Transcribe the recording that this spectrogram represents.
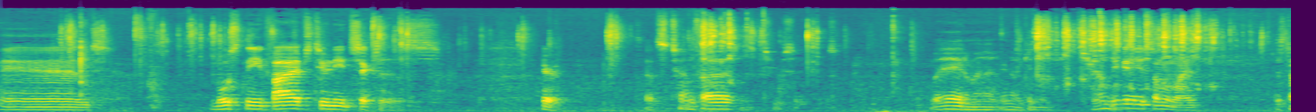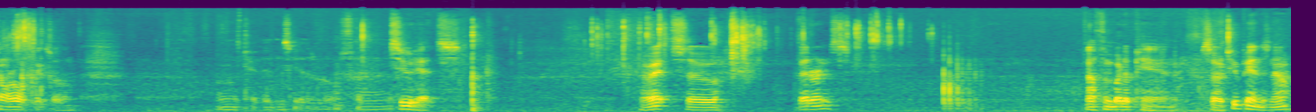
and most need fives, two need sixes. Here, That's ten fives and two sixes. Wait a minute, you're not getting you can use some of mine. Just don't roll six with them. Okay, these guys are all five. Two hits. All right, so veterans nothing but a pin. So two pins now.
